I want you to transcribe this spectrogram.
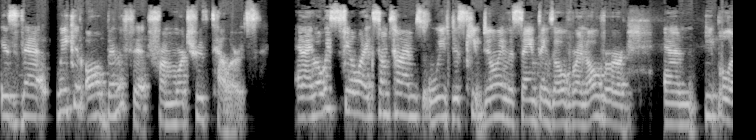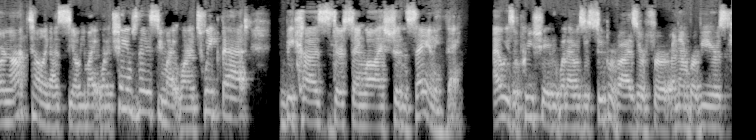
is that we could all benefit from more truth tellers and I always feel like sometimes we just keep doing the same things over and over. And people are not telling us, you know, you might want to change this, you might want to tweak that, because they're saying, well, I shouldn't say anything. I always appreciated when I was a supervisor for a number of years,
